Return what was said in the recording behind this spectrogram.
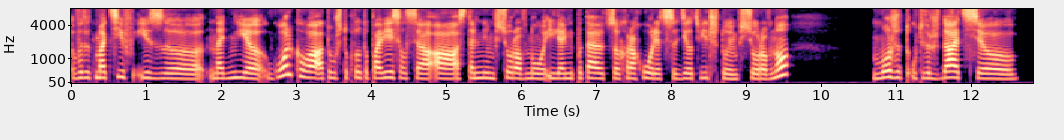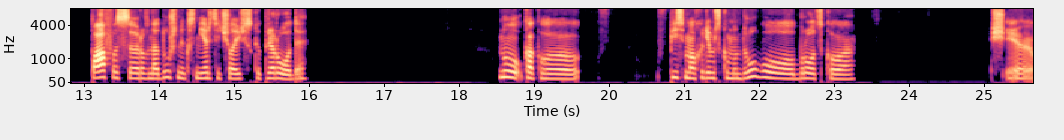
в этот мотив из э, «На дне Горького» о том, что кто-то повесился, а остальным все равно, или они пытаются хорохориться, делать вид, что им все равно, может утверждать пафос, равнодушный к смерти человеческой природы. Ну, как э, в письмах римскому другу Бродского, э,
